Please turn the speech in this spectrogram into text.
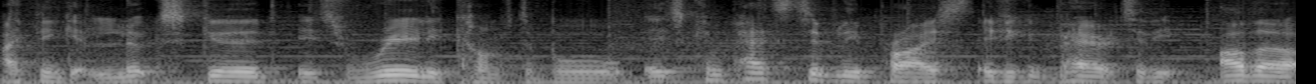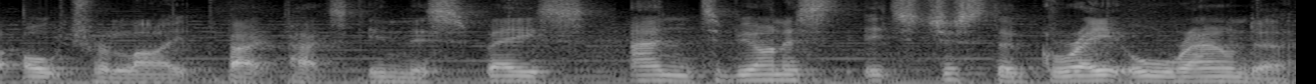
I think it looks good. It's really comfortable. It's competitively priced if you compare it to the other ultralight backpacks in this space. And to be honest, it's just a great all-rounder.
